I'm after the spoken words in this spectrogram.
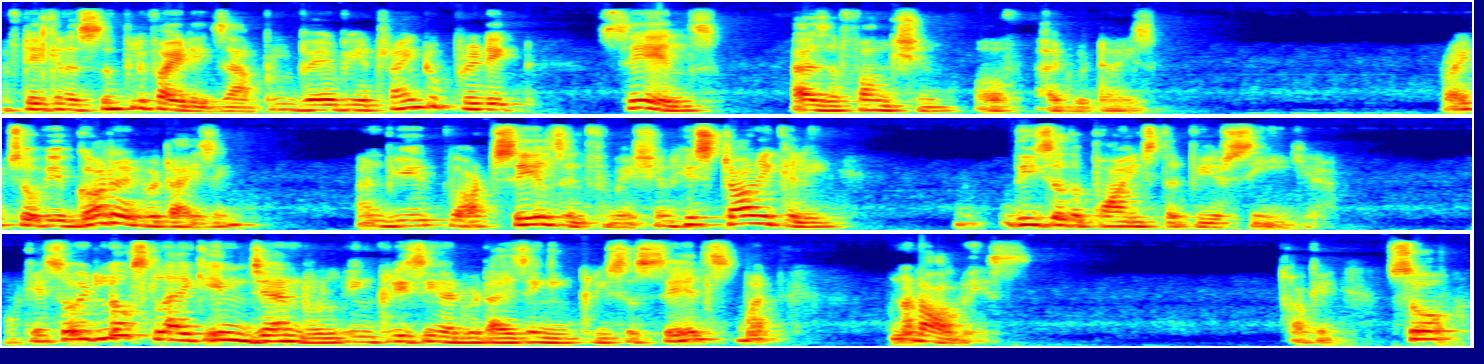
I've taken a simplified example where we are trying to predict sales as a function of advertising. Right, so we've got advertising and we've got sales information. Historically, these are the points that we are seeing here. Okay, so it looks like in general, increasing advertising increases sales, but not always. Okay, so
